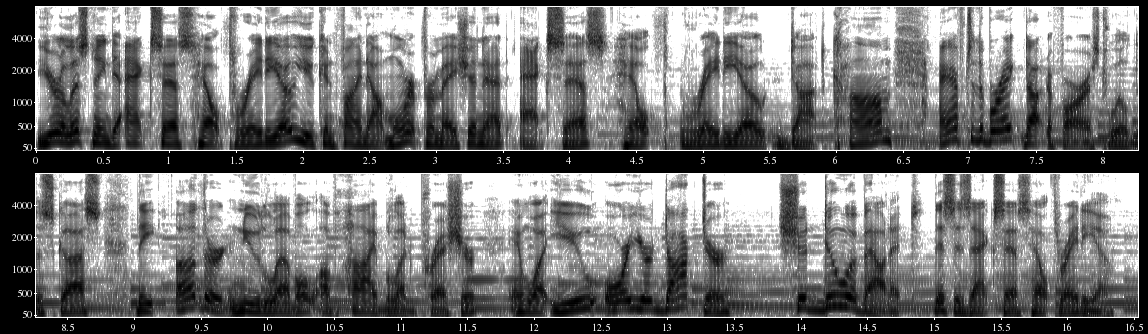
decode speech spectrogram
You're listening to Access Health Radio. You can find out more information at accesshealthradio.com. After the break, Dr. Forrest will discuss the other new level of high blood pressure and what you or your doctor should do about it. This is Access Health Radio.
